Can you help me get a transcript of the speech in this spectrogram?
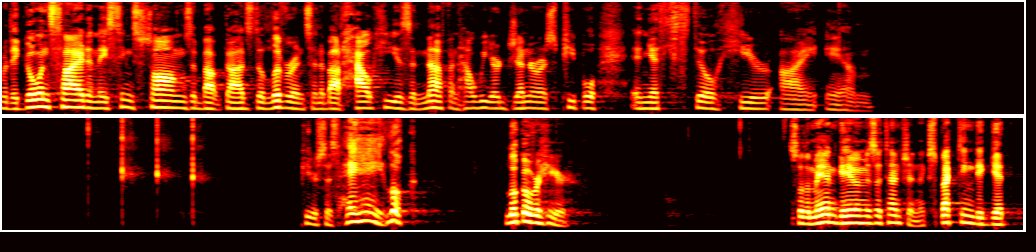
Where they go inside and they sing songs about God's deliverance and about how he is enough and how we are generous people, and yet still here I am. Peter says, Hey, hey, look, look over here. So the man gave him his attention, expecting to get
